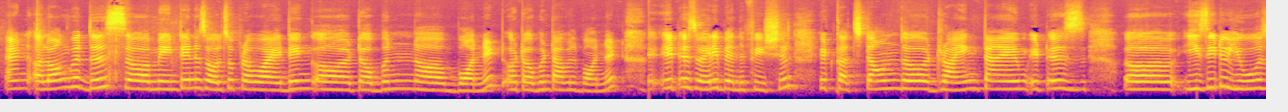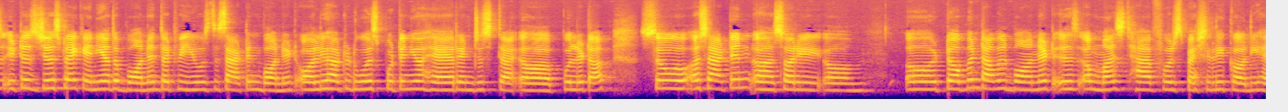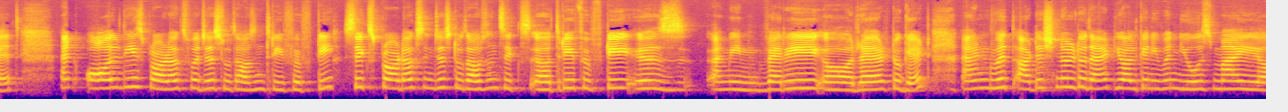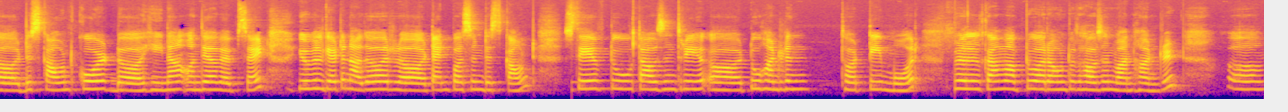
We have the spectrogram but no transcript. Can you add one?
and along with this uh, Manetain is also providing a turban bonnet or turban towel bonnet it is very beneficial it cuts down the drying time. It is uh, easy to use. It is just like any other bonnet that we use the satin bonnet. All you have to do is put in your hair and just uh, pull it up. So a satin uh, sorry um, a turban towel bonnet is a must have for especially curly heads. And all these products were just 2350 six products in just 2600 uh, 350 is I mean very uh, rare to get. And with additional to that you all can even use my uh, discount code uh, HEENA on their website. You will get another 10% uh, discount. Save 2330 uh, more. Will come up to around 2100 uh,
